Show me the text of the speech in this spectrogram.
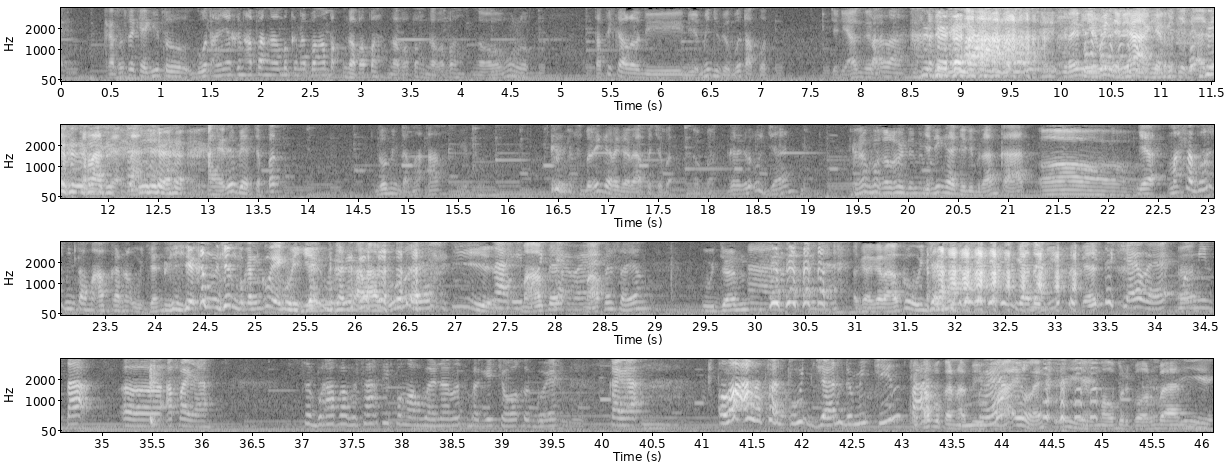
kasusnya kayak gitu gue tanya kenapa ngambek kenapa ngambek nggak apa-apa nggak apa-apa nggak apa-apa nggak apa-apa mulu tapi kalau di diamin juga gue takut. Jadi agar. salah. Kirain diemin jadi agar. Diamin jadi agak keras ya. Nah, akhirnya biar cepet gue minta maaf gitu. Sebenarnya gara-gara apa coba? Gara-gara hujan. Kenapa kalau hujan? jadi nggak jadi berangkat. Oh. ya masa gue harus minta maaf karena hujan? Iya kan hujan bukan gue yang hujan bukan salah gue Iya. Nah itu maaf ya cewek. maaf ya sayang. Hujan. Nah, gara-gara aku hujan. Nggak ada gitu kan. Itu cewek meminta eh, apa ya seberapa besar sih pengorbanan lo sebagai cowok ke gue kayak lo alasan hujan demi cinta kita bukan Nabi. Ismail ya Iya. yang mau berkorban Iya.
